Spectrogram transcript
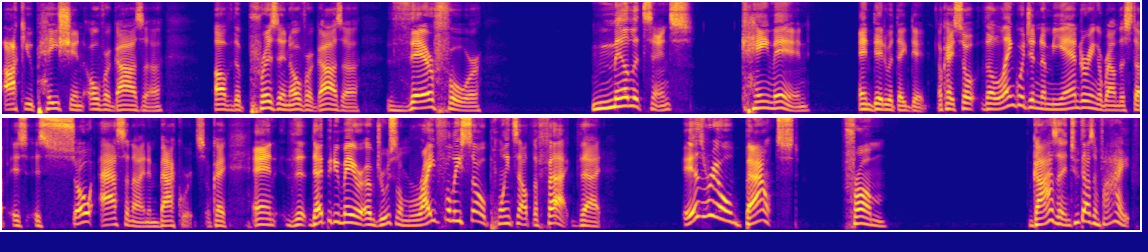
occupation over Gaza, of the prison over Gaza, therefore, militants came in and did what they did. Okay, so the language and the meandering around this stuff is is so asinine and backwards. Okay, and the deputy mayor of Jerusalem, rightfully so, points out the fact that Israel bounced from Gaza in 2005.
